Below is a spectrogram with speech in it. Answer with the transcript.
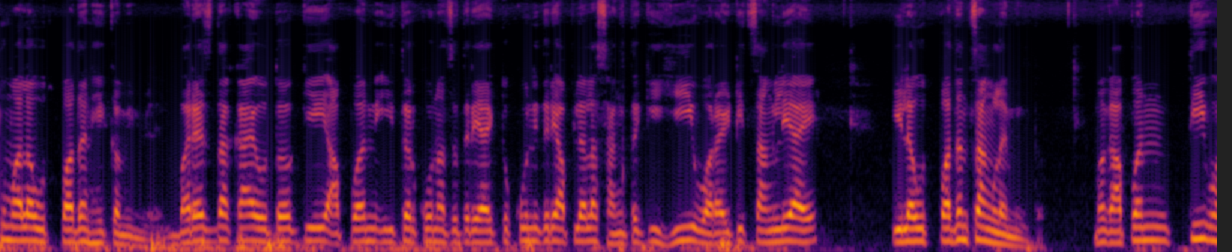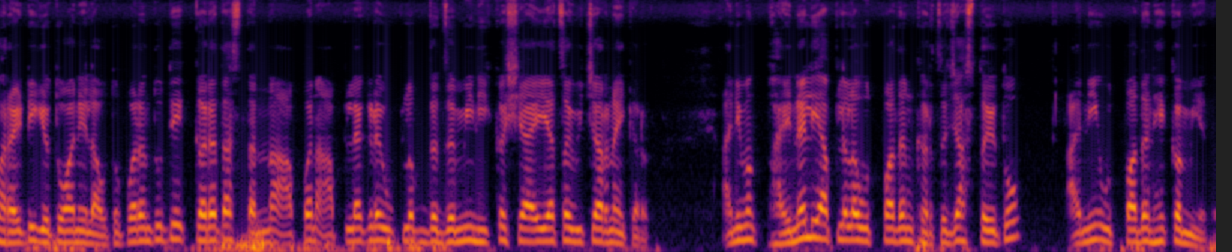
तुम्हाला उत्पादन हे कमी मिळेल. बऱ्याचदा काय होतं की आपण इतर कोणाचं तरी ऐकतो कोणीतरी आपल्याला सांगतं की ही व्हरायटी चांगली आहे हिला उत्पादन चांगलं मिळतं. मग आपण ती व्हरायटी घेतो आणि लावतो. परंतु ते करत असताना आपण आपल्याकडे उपलब्ध जमीन ही कशी आहे याचा विचार नाही करत. आणि मग फायनली आपल्याला उत्पादन खर्च जास्त येतो आणि उत्पादन हे कमी येतं.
